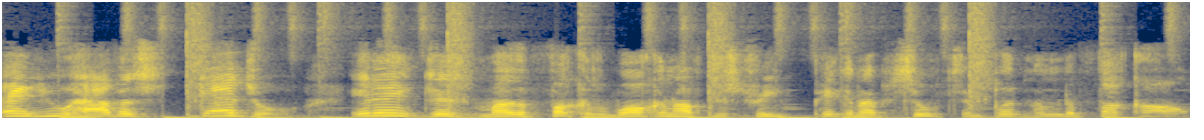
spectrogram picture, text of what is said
and you have a schedule. It ain't just motherfuckers walking off the street picking up suits and putting them the fuck on.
